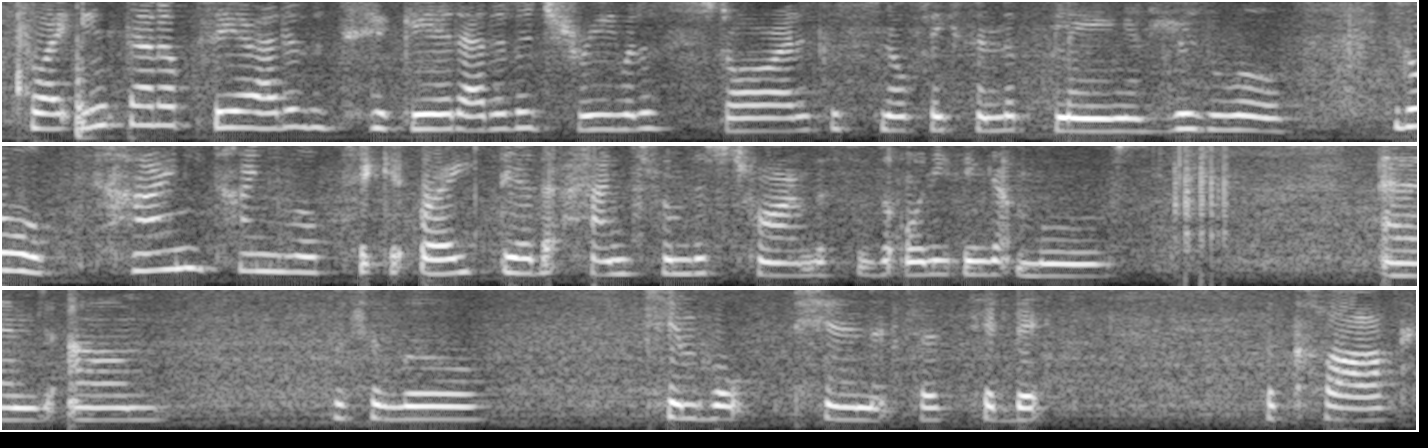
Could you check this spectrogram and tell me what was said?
So I inked that up there, added the ticket, added a tree with a star, added the snowflakes and the bling, and here's a little, here's a little tiny, tiny little ticket right there that hangs from this charm. This is the only thing that moves. And um, with a little Tim Holtz pin that says Tidbits, the clock.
